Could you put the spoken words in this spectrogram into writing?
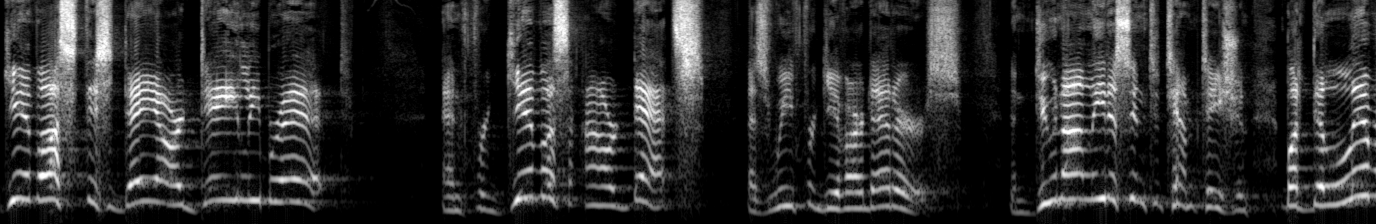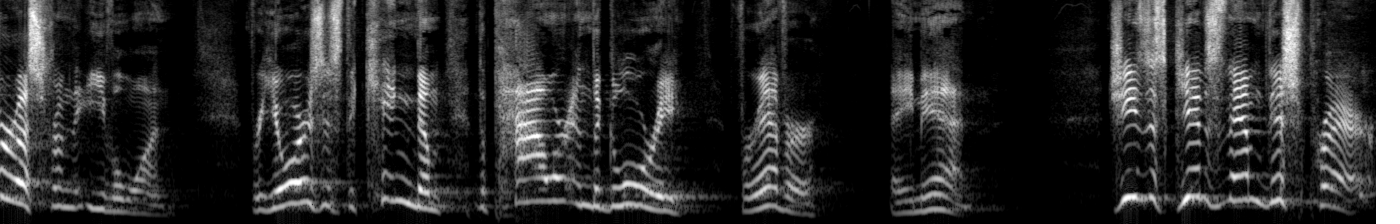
Give us this day our daily bread, and forgive us our debts as we forgive our debtors. And do not lead us into temptation, but deliver us from the evil one. For yours is the kingdom, the power, and the glory forever. Amen. Jesus gives them this prayer.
